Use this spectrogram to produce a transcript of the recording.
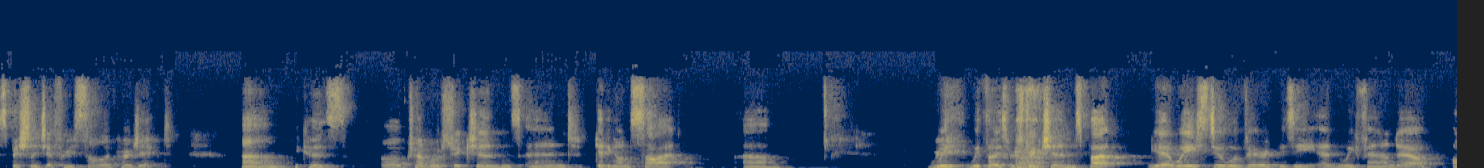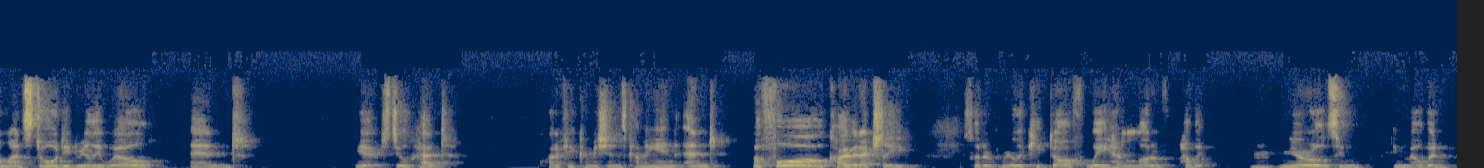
especially Geoffrey's solo project, um, because of travel restrictions and getting on site um, we, with with those restrictions. But yeah, we still were very busy, and we found our online store did really well, and yeah, still had quite a few commissions coming in. And before COVID actually sort of really kicked off, we had a lot of public mm. murals in, in Melbourne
